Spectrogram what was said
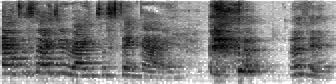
Exercise your right to stink eye. okay.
